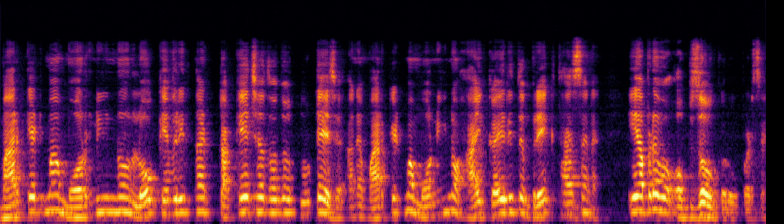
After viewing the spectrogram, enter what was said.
માર્કેટમાં મોર્નિંગનો લો કેવી રીતના ટકે છે તો તૂટે છે અને માર્કેટમાં મોર્નિંગનો હાઈ કઈ રીતે બ્રેક થશે ને એ આપણે ઓબ્ઝર્વ કરવું પડશે.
